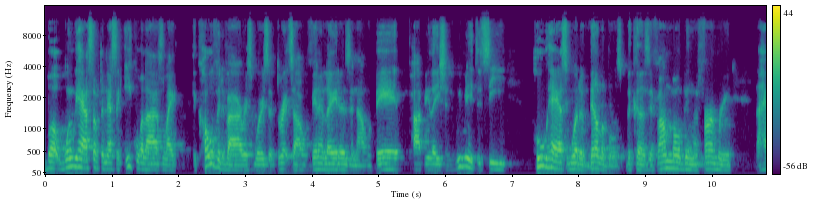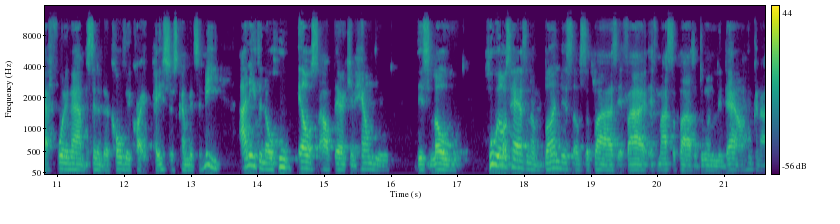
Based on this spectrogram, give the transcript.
but when we have something that's an equalized like the COVID virus, where it's a threat to our ventilators and our bed population, we need to see who has what availables. Because if I'm mobile infirmary I have 49% of the COVID patients coming to me, I need to know who else out there can handle this load. Who else has an abundance of supplies if I if my supplies are dwindling down? Who can I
